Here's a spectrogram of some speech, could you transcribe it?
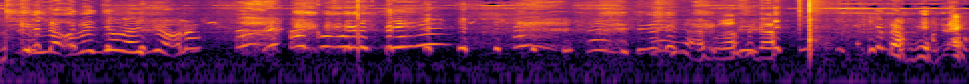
Kelak dah je banyak dah. Aku mati. aku rasa kau. Kenapa nak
